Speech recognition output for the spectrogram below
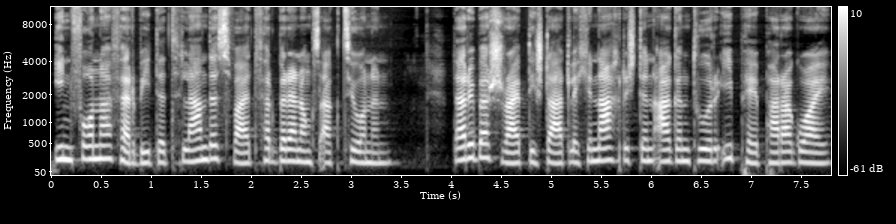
Infona verbietet landesweit Verbrennungsaktionen. Darüber schreibt die staatliche Nachrichtenagentur IP Paraguay.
